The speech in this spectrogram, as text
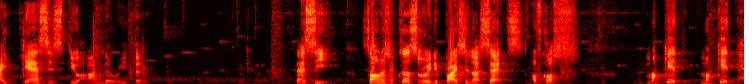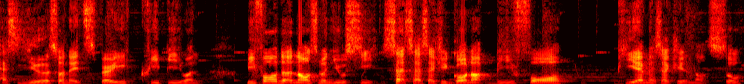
I guess it's still underrated. Let's see. Some of the sectors already pricing like SATS. Of course, market market has years on it. It's very creepy one. Before the announcement, you see SATS has actually gone up before PM has actually announced. So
